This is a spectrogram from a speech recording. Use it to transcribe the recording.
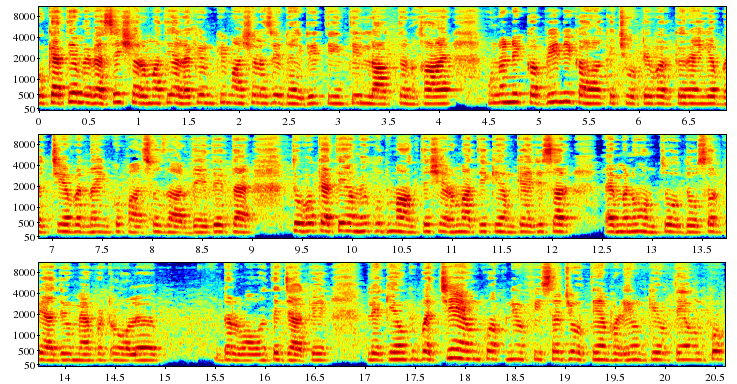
वो कहते हैं हमें वैसे ही शर्म आती है। हालाँकि उनकी माशाल्लाह से ढाई ढाई तीन तीन लाख तनख्वाह है। उन्होंने कभी नहीं कहा कि छोटे वर्कर हैं या बच्चे हैं बंदा इनको पाँच सौ हज़ार दे देता है। तो वो कहते हैं हमें खुद मांगते शर्म आती है कि हम कहे जी सर मनोहन तो दो सौ रुपया दो मैं पेट्रोल डलवाओ तो जाके लेके आओ कि बच्चे हैं उनको, अपने ऑफिसर जो होते हैं, बड़े उनके होते हैं, उनको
